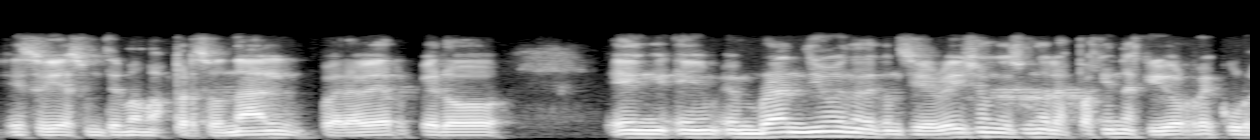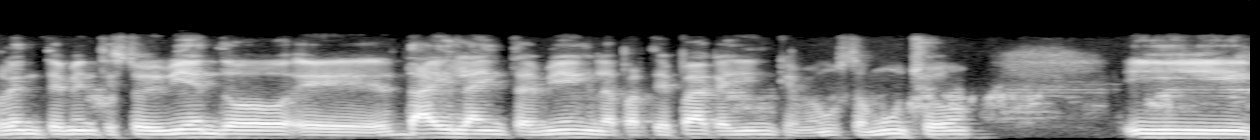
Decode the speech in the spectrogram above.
eso ya es un tema más personal para ver, pero en, en, Brand New, en The Consideration, es una de las páginas que yo recurrentemente estoy viendo. Eh, Dieline también, la parte de packaging, que me gusta mucho. Y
